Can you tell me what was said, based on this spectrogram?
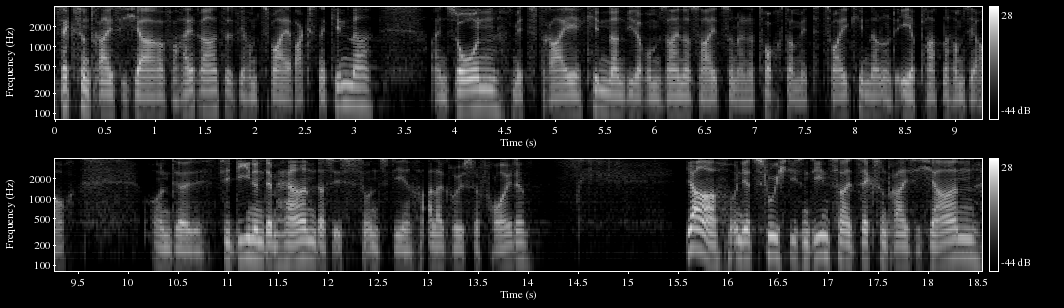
36 Jahre verheiratet. Wir haben zwei erwachsene Kinder, einen Sohn mit drei Kindern wiederum seinerseits und eine Tochter mit zwei Kindern und Ehepartner haben sie auch. Und äh, sie dienen dem Herrn, das ist uns die allergrößte Freude. Ja, und jetzt tue ich diesen Dienst seit 36 Jahren.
